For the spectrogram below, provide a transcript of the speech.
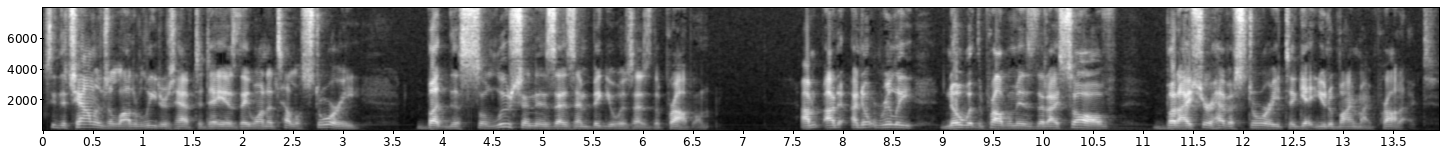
See, the challenge a lot of leaders have today is they want to tell a story, but the solution is as ambiguous as the problem. I'm, I, I don't really know what the problem is that I solve, but I sure have a story to get you to buy my product.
